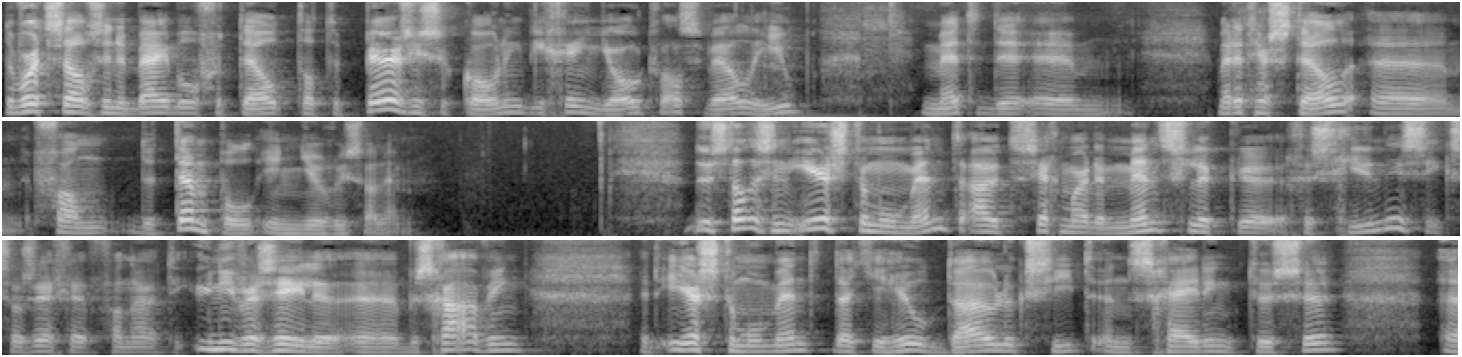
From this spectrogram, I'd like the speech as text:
Er wordt zelfs in de Bijbel verteld dat de Perzische koning, die geen Jood was, wel hielp met de met het herstel uh, van de tempel in Jeruzalem. Dus dat is een eerste moment uit zeg maar, de menselijke geschiedenis. Ik zou zeggen vanuit de universele uh, beschaving. Het eerste moment dat je heel duidelijk ziet een scheiding tussen uh,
